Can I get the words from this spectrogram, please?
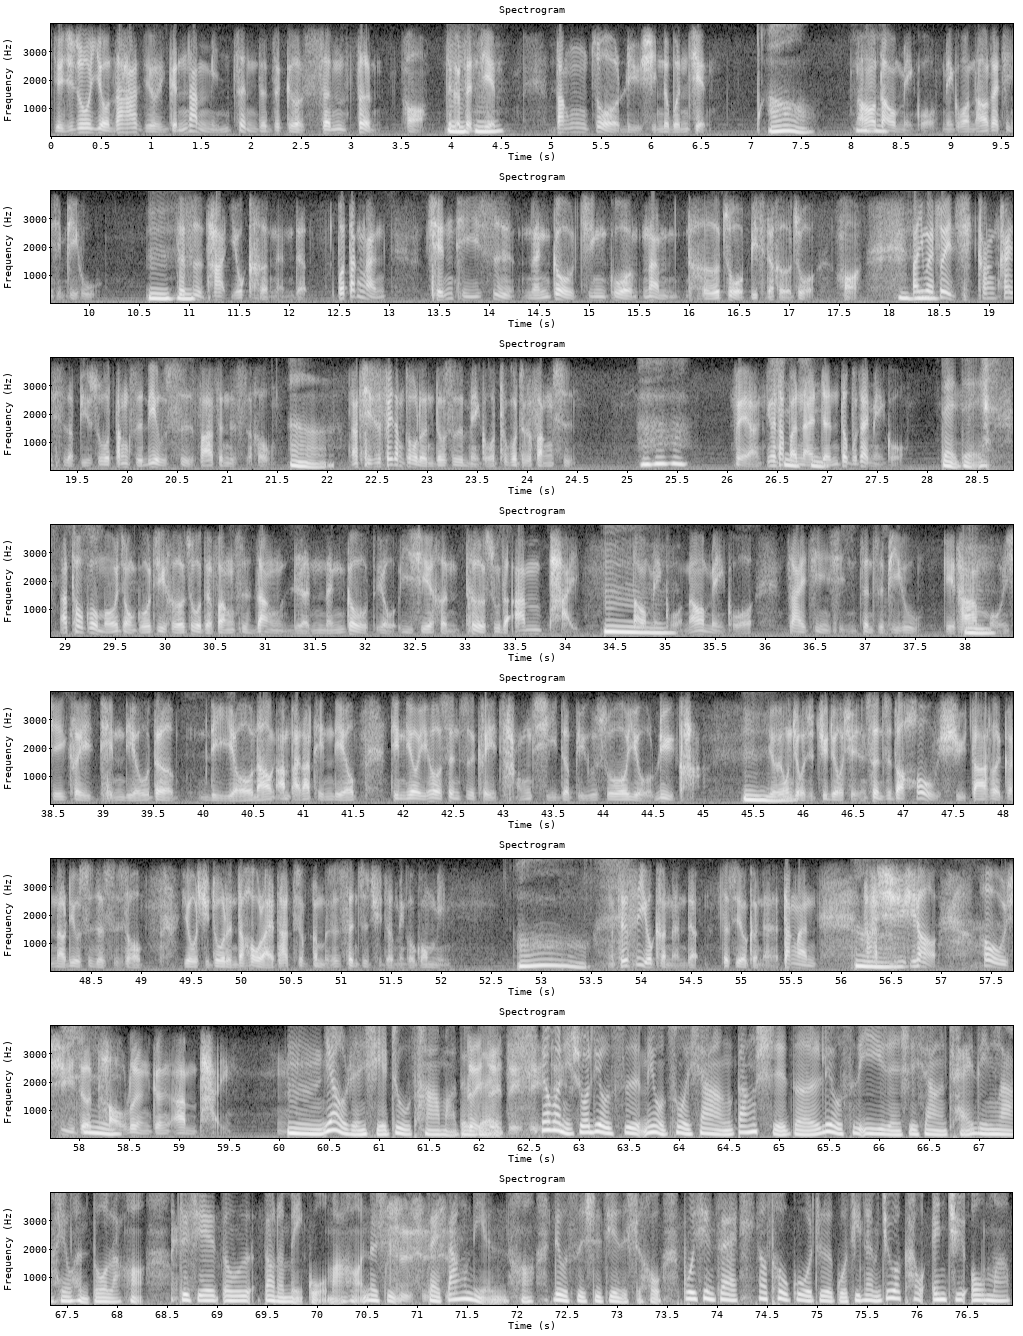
也就是说有他有一个难民证的这个身份，哈，这个证件当做旅行的文件，哦，然后到美国，美国然后再进行庇护，嗯，这是他有可能的。不，当然前提是能够经过那合作彼此的合作，哈。那因为最刚开始的，比如说当时六四发生的时候，嗯，那其实非常多人都是美国透过这个方式。嗯对啊，因为他本来人都不在美国，对对。那透过某一种国际合作的方式，让人能够有一些很特殊的安排，嗯，到美国，然后美国再进行政治庇护，给他某一些可以停留的理由，然后安排他停留，停留以后甚至可以长期的，比如说有绿卡，嗯，有永久的居留权，甚至到后续大家会看到六四的时候，有许多人到后来他就根本是甚至取得美国公民。哦，这是有可能的，这是有可能的。当然，他需要后续的讨论跟安排。嗯，嗯，要有人协助他嘛，对不对？对对对，对。要不然你说六四没有错，像当时的六四的异议人士，像柴玲啦，还有很多啦，哈，这些都到了美国嘛，哈，那是在当年哈六四事件的时候。不过现在要透过这个国际难民，就要靠 NGO 吗？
